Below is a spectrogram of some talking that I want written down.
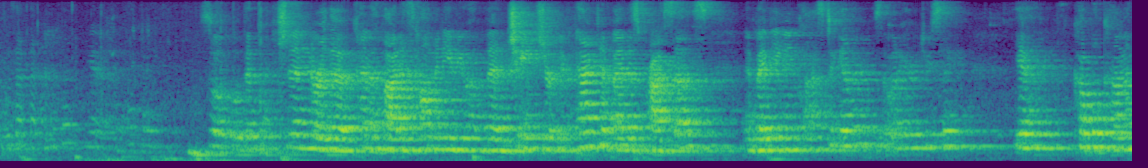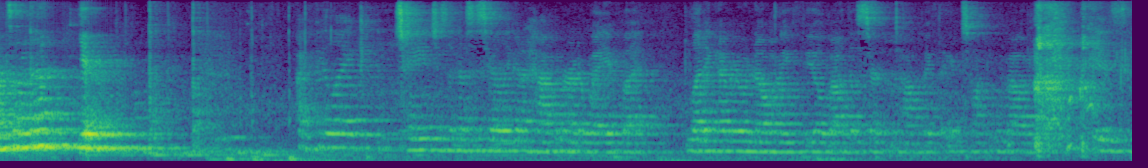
you. Was that the end of it? Yeah. Okay. So the question or the kind of thought is how many of you have been changed or impacted by this process and by being in class together? Is that what I heard you say? Yeah, a couple comments on that? Yeah. I feel like change isn't necessarily going to happen right away, but letting everyone know how you feel about this certain topic that you're talking about is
